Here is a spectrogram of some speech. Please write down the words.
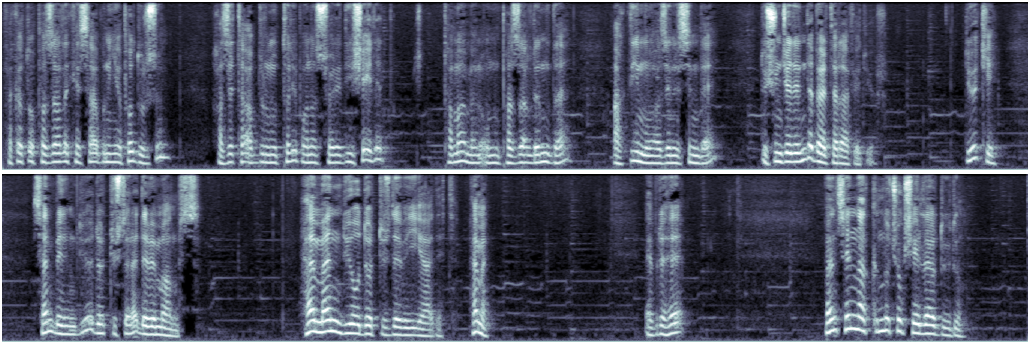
Fakat o pazarlık hesabını yapa dursun. Hazreti Abdülmuttalip ona söylediği şeyle tamamen onun pazarlığını da akli muvazenesinde düşüncelerini de bertaraf ediyor. Diyor ki sen benim diyor 400 tane devemi almışsın. Hemen diyor o 400 deveyi iade et. Hemen. Ebrehe ben senin hakkında çok şeyler duydum.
